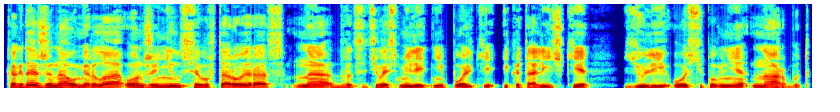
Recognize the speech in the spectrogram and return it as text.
Когда жена умерла, он женился во второй раз на 28-летней польке и католичке Юлии Осиповне Нарбут.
